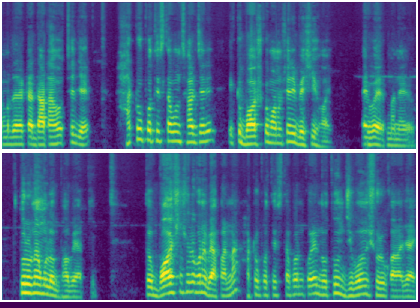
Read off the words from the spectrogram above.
আমাদের একটা ডাটা হচ্ছে যে হাঁটু প্রতিস্থাপন সার্জারি একটু বয়স্ক মানুষেরই বেশি হয়। এবার মানে তুলনামূলকভাবে আর কি। তো বয়স আসলে কোনো ব্যাপার না। হাঁটু প্রতিস্থাপন করে নতুন জীবন শুরু করা যায়।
